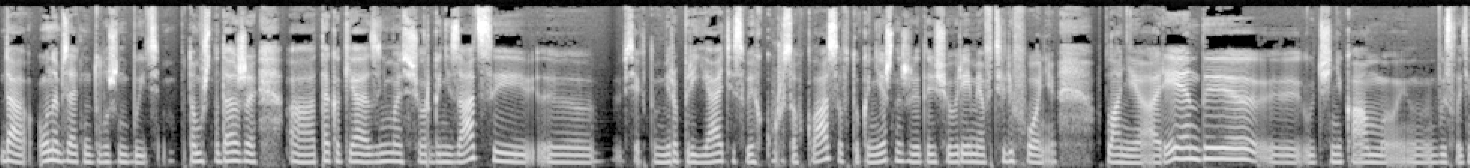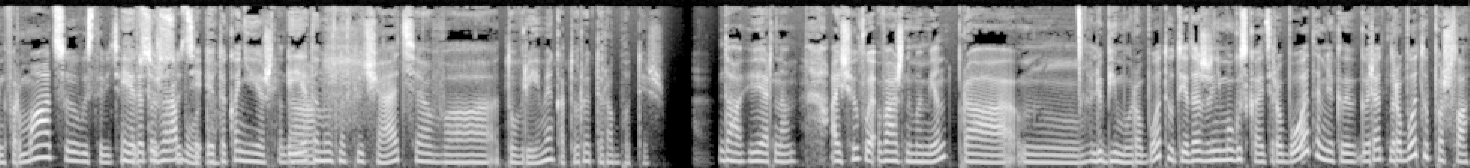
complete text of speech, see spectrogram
Да, он обязательно должен быть. Потому что даже а, так как я занимаюсь еще организацией э, всех там мероприятий, своих курсов, классов, то, конечно же, это еще время в телефоне. В плане аренды, э, ученикам э, выслать информацию, выставить И это, это тоже работа. Это, конечно, да. И это нужно включить включать в то время, которое ты работаешь. Да, верно. А еще важный момент про м, любимую работу. Вот я даже не могу сказать работа. Мне когда говорят, на работу пошла,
